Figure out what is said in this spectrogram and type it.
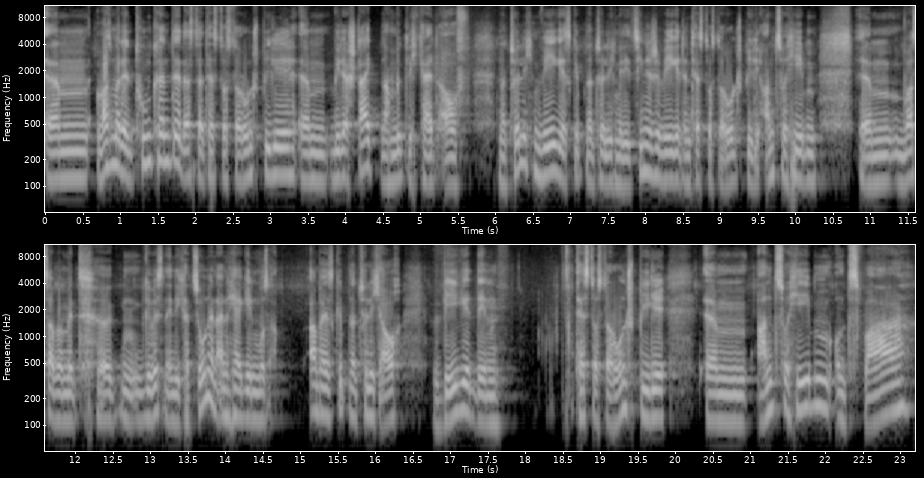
ähm, was man denn tun könnte, dass der Testosteronspiegel ähm, wieder steigt, nach Möglichkeit auf natürlichem Wege. Es gibt natürlich medizinische Wege, den Testosteronspiegel anzuheben, ähm, was aber mit äh, gewissen Indikationen einhergehen muss. Aber es gibt natürlich auch Wege, den Testosteronspiegel ähm, anzuheben und zwar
